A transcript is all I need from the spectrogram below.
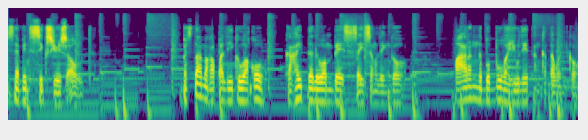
76 years old. Basta makapaligo ako kahit dalawang beses sa isang linggo, parang nabubuhay ulit ang katawan ko.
